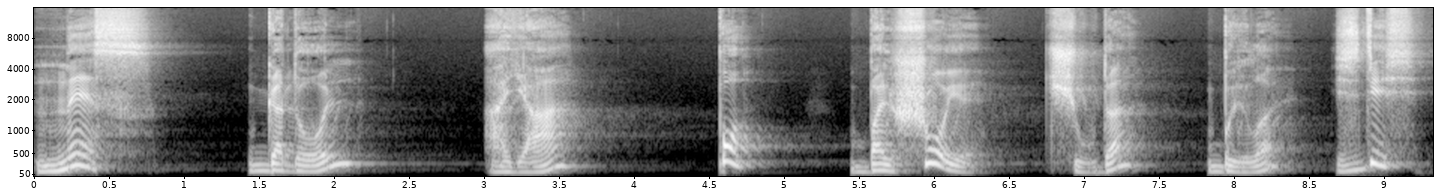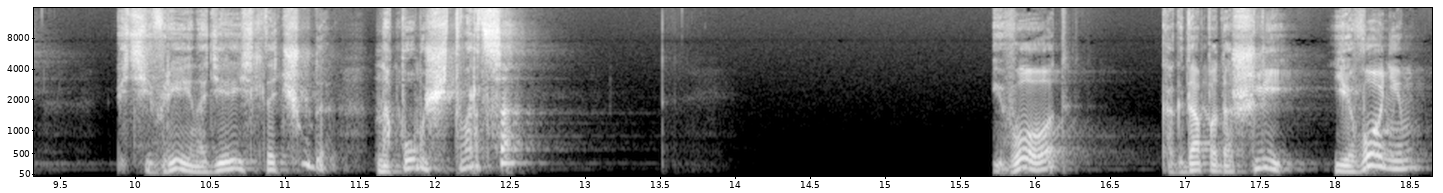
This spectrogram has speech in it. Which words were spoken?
Нес Гадоль, а я По. Большое чудо было здесь. Ведь евреи надеялись это чудо на помощь Творца. И вот, когда подошли Евоним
